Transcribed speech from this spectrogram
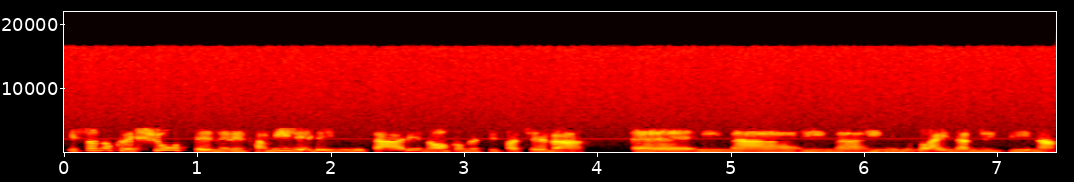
e sono cresciute nelle famiglie dei militari, no? come si faceva eh, in, in, in Uruguay, in Argentina.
